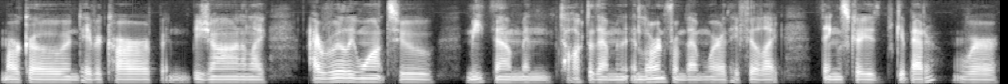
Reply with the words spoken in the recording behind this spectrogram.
Marco and David Karp and Bijan. And like, I really want to meet them and talk to them and, and learn from them where they feel like things could get better, where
